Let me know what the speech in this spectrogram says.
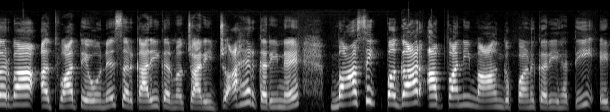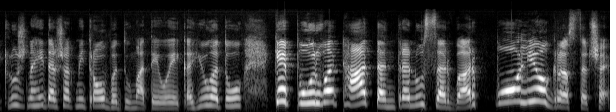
કરવા અથવા તેઓને સરકારી કર્મચારી જાહેર કરીને માસિક પગાર આપવાની માંગ પણ કરી હતી. એટલું જ નહીં, દર્શક મિત્રો, વધુમાં તેઓએ કહ્યું હતું કે પુરવઠા તંત્રનું સર્વર પોલિયોગ્રસ્ત છે.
